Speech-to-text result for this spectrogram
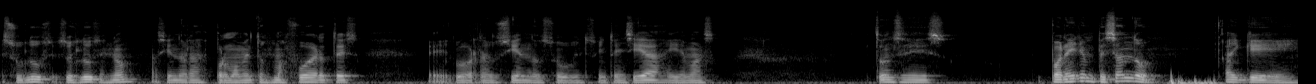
sus luces, ¿no? Haciéndolas por momentos más fuertes, eh, luego reduciendo su, su, intensidad y demás. Entonces, para ir empezando, hay que,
